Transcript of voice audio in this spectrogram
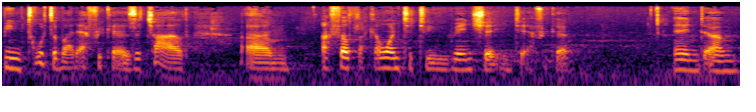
been taught about Africa as a child um, I felt like I wanted to venture into Africa and um,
